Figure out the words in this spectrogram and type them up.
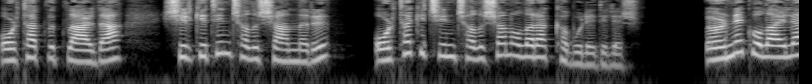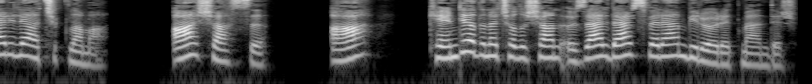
Ortaklıklarda, şirketin çalışanları, ortak için çalışan olarak kabul edilir. Örnek olaylar ile açıklama. A şahsı. A, kendi adına çalışan özel ders veren bir öğretmendir.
